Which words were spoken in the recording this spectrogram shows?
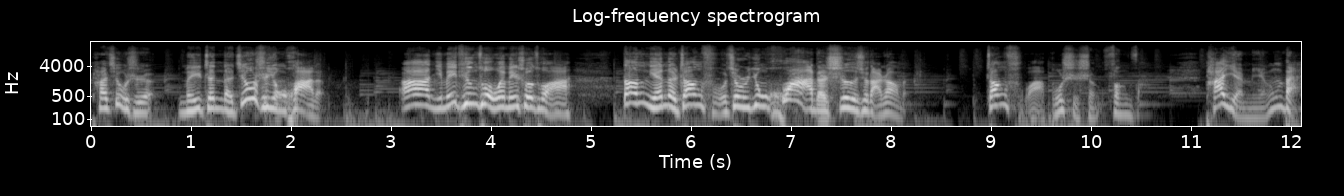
他就是没真的，就是用画的啊！你没听错，我也没说错啊。当年的张府就是用画的狮子去打仗的。张府啊，不是生疯子，他也明白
